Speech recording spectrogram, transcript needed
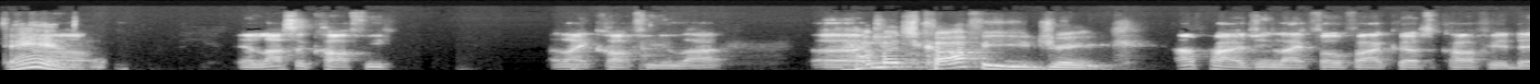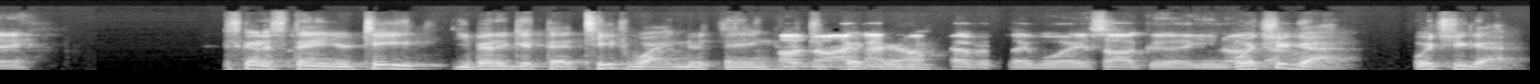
Damn. Um, and lots of coffee. I like coffee a lot. Uh, How much coffee you drink? I probably drink like four, five cups of coffee a day. It's gonna stain your teeth. You better get that teeth whitener thing. Oh no, I got it all covered, Playboy. It's all good. You know what got you got. What you got?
